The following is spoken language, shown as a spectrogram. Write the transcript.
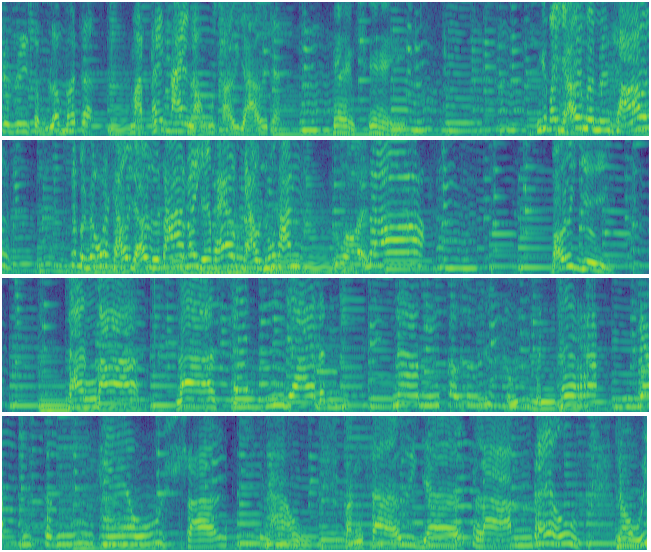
ta đi tùm lum hết á Mà thấy tay nào cũng sợ vợ á Nhưng mà vợ mình mình sợ. Chứ mình đâu có sợ vợ người ta nói vậy phải không Đào Vũ Thanh? Đúng rồi. Đó. Bởi vì đàn bà là sếp gia đình nam tử tụi mình phải rắp rắp tuân theo sợ nào bằng sợ giờ làm reo nổi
